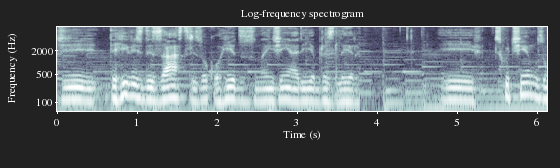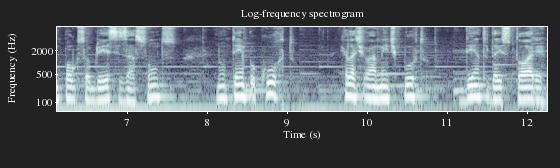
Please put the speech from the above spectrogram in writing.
de terríveis desastres ocorridos na engenharia brasileira e discutimos um pouco sobre esses assuntos num tempo curto, relativamente curto, dentro da história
